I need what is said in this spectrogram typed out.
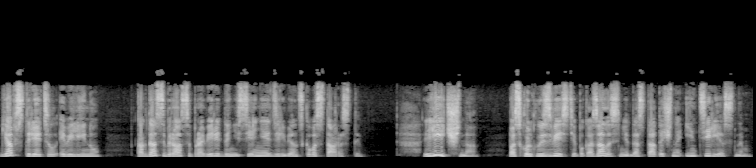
я встретил Эвелину, когда собирался проверить донесение деревенского старосты. Лично поскольку известие показалось мне достаточно интересным.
